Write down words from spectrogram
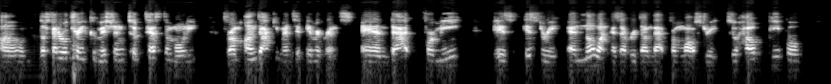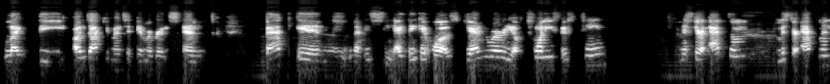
um, the Federal Trade Commission took testimony from undocumented immigrants. And that, for me, is history. And no one has ever done that from Wall Street to help people like the undocumented immigrants. And back in, let me see, I think it was January of 2015, Mr. Actum, Mr. Ackman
